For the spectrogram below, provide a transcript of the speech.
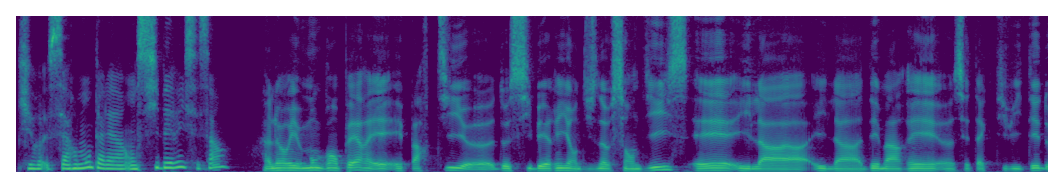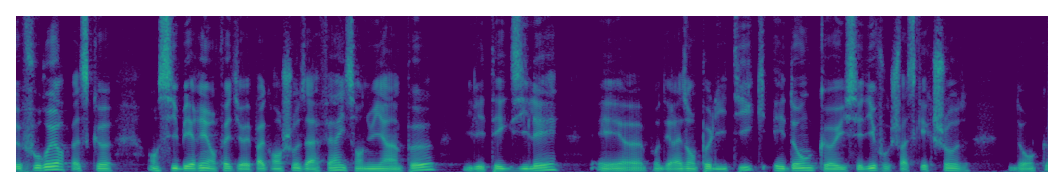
Qui, ça remonte à la, en Sibérie, c'est ça? Alors, mon grand-père est, parti euh, de Sibérie en 1910 et il a, il a démarré euh, cette activité de fourrure parce que en Sibérie, en fait, il n'y avait pas grand-chose à faire. Il s'ennuyait un peu. Il était exilé et euh, pour des raisons politiques et donc il s'est dit il faut que je fasse quelque chose. Donc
